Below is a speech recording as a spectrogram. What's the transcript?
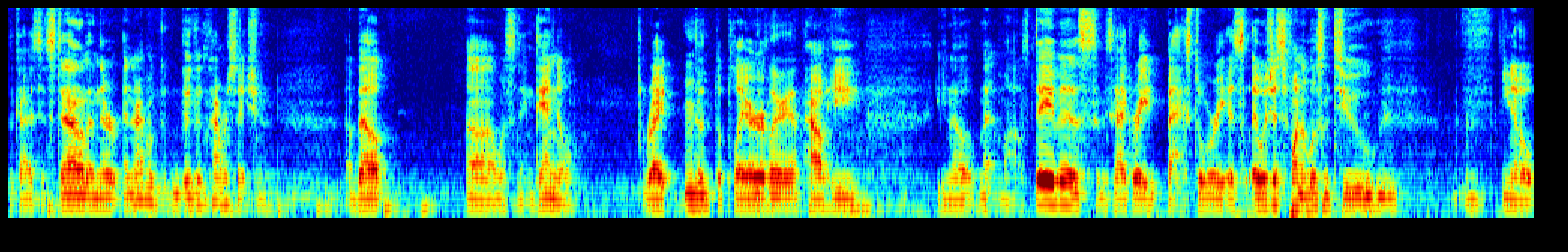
The guy sits down, and they're and they're having a good, a good conversation about uh, what's his name, Daniel, right? The, Mhm. the player, The player, yeah. how he you know, met Miles Davis, and he's got a great backstory. It's it was just fun to listen to, Mm-hmm. you know,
